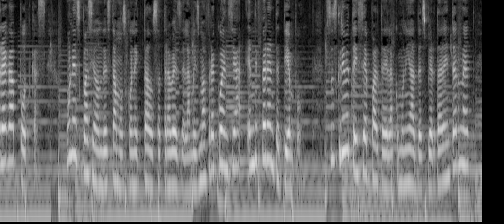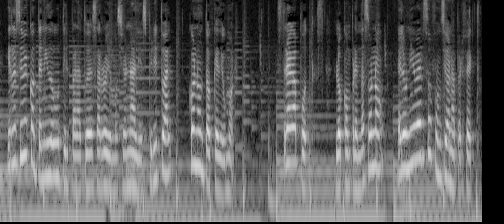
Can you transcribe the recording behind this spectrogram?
Strega Podcast, un espacio donde estamos conectados a través de la misma frecuencia en diferente tiempo. Suscríbete y sé parte de la comunidad despierta de Internet y recibe contenido útil para tu desarrollo emocional y espiritual con un toque de humor. Strega Podcast, lo comprendas o no, el universo funciona perfecto.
